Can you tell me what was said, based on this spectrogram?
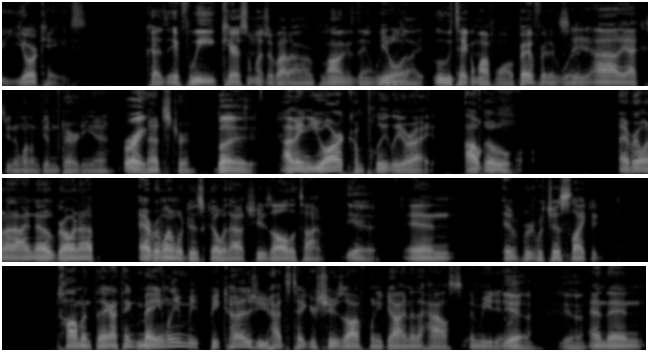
your case, because if we care so much about our belongings, then we You would want- like we would take them off more barefoot So everywhere. you- oh, yeah, because you didn't want to get them dirty. Yeah, right, that's true. but I mean, you are completely right. I'll go. Everyone I know growing up, everyone would just go without shoes all the time. yeah, and it was just like a common thing. I think mainly because you had to take your shoes off when you got into the house immediately. yeah, yeah. And then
